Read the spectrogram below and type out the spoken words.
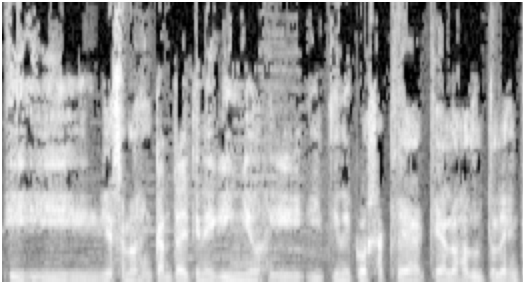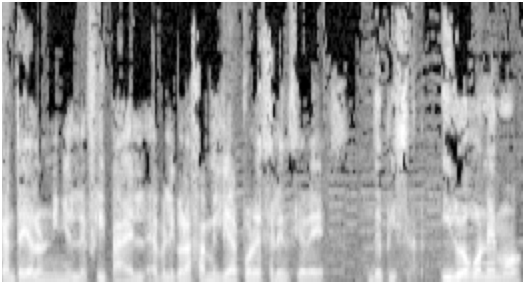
y, eso nos encanta y tiene guiños y, y tiene cosas que a, que a los adultos les encanta y a los niños les flipa. Es la película familiar por excelencia de, de Pixar. Y luego Nemo,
